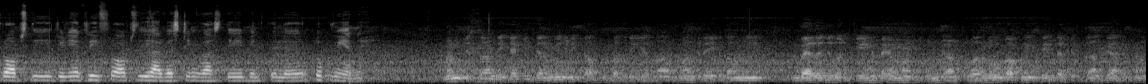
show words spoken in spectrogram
ਕ੍ਰੌਪਸ ਦੀ, ਜਿਹੜੀਆਂ ਖਰੀਫ ਕ੍ਰੌਪਸ ਦੀ ਹਾਰਵੈਸਟਿੰਗ ਵਾਸਤੇ ਬਿਲਕੁਲ ਢੁਕਵੀਆਂ ਨੇ। ਮੈਨੂੰ ਜਿਸ ਤਰ੍ਹਾਂ ਦੇਖਿਆ ਕਿ ਗਰਮੀ ਜਿਹੜੀ ਕਾਫੀ ਵੱਧ ਰਹੀ ਹੈ, ਤਾਂ ਮੰਨ ਰਹੇ ਇੱਕਦਮ ਹੀ ਵੈਦਰ ਜਦੋਂ ਚੇਂਜ ਹੋਇਆ ਮੌਨਸੂਨ ਜਾਣ ਤੋਂ ਬਾਅਦ ਲੋਕ ਆਪਣੀ ਸਿਹਤ ਦਾ ਕਿਸ ਤਰ੍ਹਾਂ ਧਿਆਨ ਰੱਖਣ,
